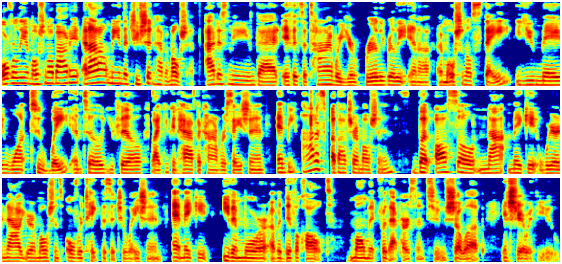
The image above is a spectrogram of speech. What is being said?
overly emotional about it. And I don't mean that you shouldn't have emotion. I just mean that if it's a time where you're really, really in a emotional state, you may want to wait until you feel like you can have the conversation and be honest about your emotions, but also not make it where now your emotions overtake the situation and make it even more of a difficult moment for that person to show up and share with you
